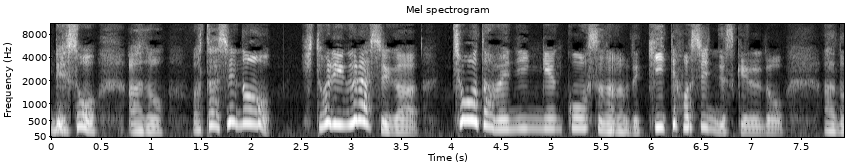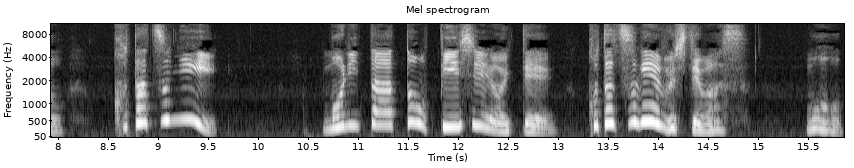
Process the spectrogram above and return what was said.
で、そう、あの、私の一人暮らしが超ダメ人間コースなので聞いてほしいんですけれど、あの、こたつに、モニターと PC 置いて、こたつゲームしてます。もう、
